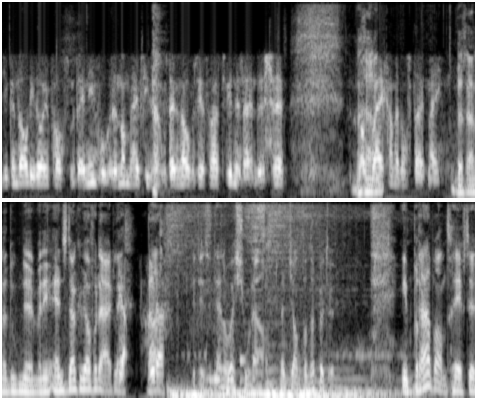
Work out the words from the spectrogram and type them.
je kunt al die doorinvals meteen invoeren. En dan heeft iedereen ook meteen een overzicht waar ze te vinden zijn. Dus uh, ook gaan, wij gaan met onze tijd mee. We gaan het doen, uh, meneer Ens. Dank u wel voor de uitleg. Ja. Dit is het NOS Journaal met Jan van der Putten. In Brabant heeft de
